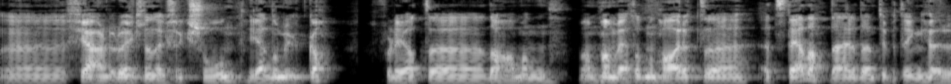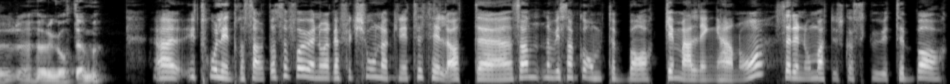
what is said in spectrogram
eh, fjerner du egentlig en del friksjon gjennom uka. Fordi at eh, da har man Man vet at man har et, eh, et sted da, der den type ting hører, hører godt hjemme. Ja, utrolig interessant. Og så får vi noen refleksjoner knyttet til at eh, uh, sånn, når vi snakker om tilbakemelding her nå, så er det noe med at du skal skue tilbake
